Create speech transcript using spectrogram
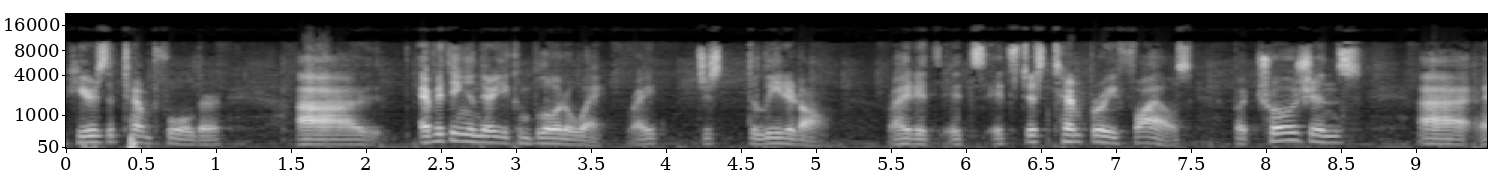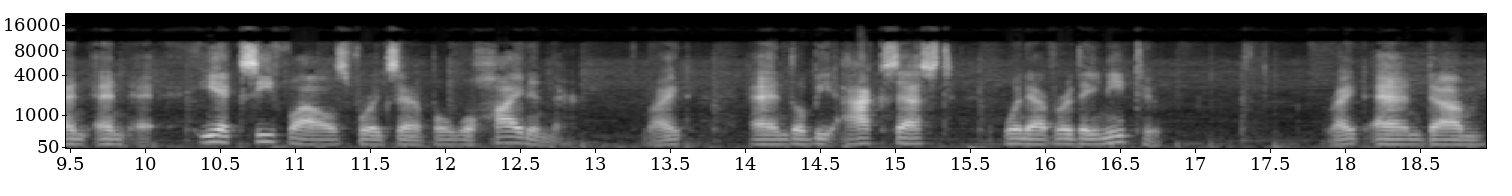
here's the temp folder. Uh, everything in there you can blow it away, right? Just delete it all, right? It's it's it's just temporary files. But Trojans uh, and and uh, exe files, for example, will hide in there, right? And they'll be accessed whenever they need to, right? And um,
